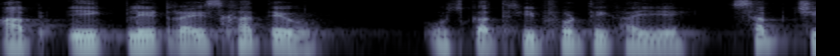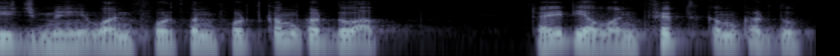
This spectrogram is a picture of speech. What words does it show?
आप एक प्लेट राइस खाते हो, उसका थ्री फोर्थ ही खाइए। सब चीज़ में वन फोर्थ वन फोर्थ कम कर दो आप राइट या वन फिफ्थ कम कर दो।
